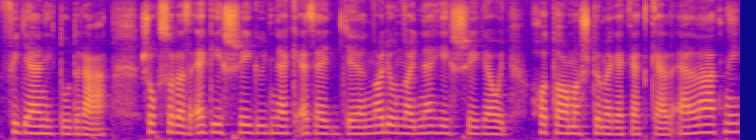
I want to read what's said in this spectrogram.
figyelni tud rá. Sokszor az egészségügynek ez egy nagyon nagy nehézsége, hogy hatalmas tömegeket kell ellátni,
